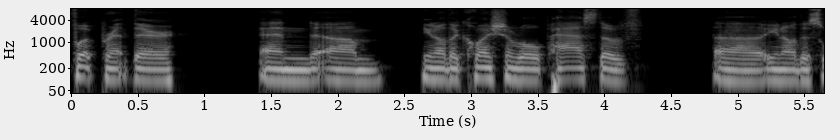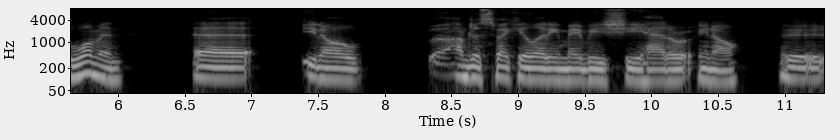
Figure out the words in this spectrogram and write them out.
footprint there, and um, you know the questionable past of uh, you know this woman. Uh, you know, I'm just speculating. Maybe she had, a you know, uh,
